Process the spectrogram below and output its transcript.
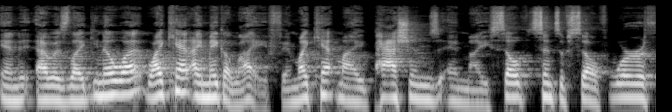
and I was like, you know what? Why can't I make a life? And why can't my passions and my self sense of self worth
